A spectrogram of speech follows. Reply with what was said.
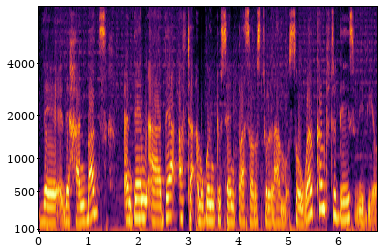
the the handbags and then uh, thereafter i'm going to send parcels to lamu so welcome to today's video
